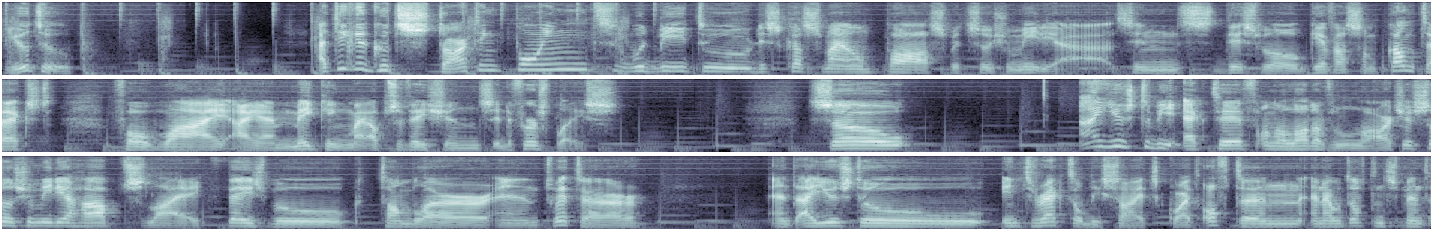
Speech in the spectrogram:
YouTube. I think a good starting point would be to discuss my own past with social media, since this will give us some context for why I am making my observations in the first place. So, I used to be active on a lot of larger social media hubs like Facebook, Tumblr, and Twitter. And I used to interact on these sites quite often, and I would often spend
